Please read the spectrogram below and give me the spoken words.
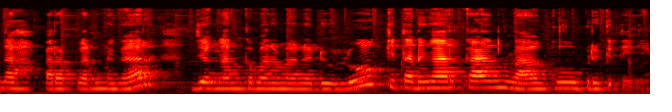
Nah, para pendengar, jangan ke mana-mana dulu, kita dengarkan lagu berikut ini.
